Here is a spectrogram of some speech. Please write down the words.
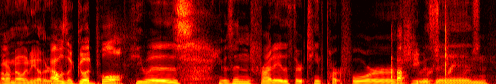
I don't know any other. That was a good pull. He was he was in Friday the Thirteenth Part Four. he was creepers. in.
